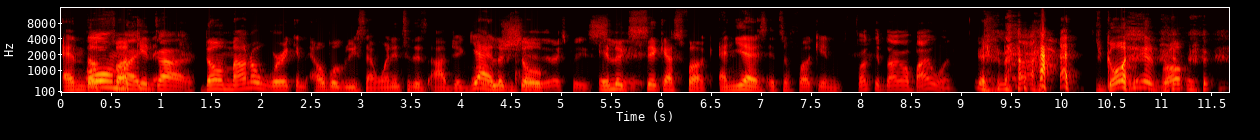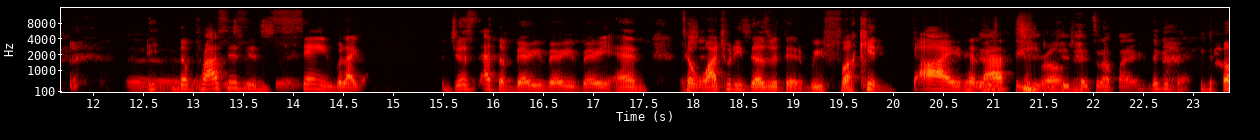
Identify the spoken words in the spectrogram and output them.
and the oh fucking my god. the amount of work and elbow grease that went into this object. Yeah, Oh, it looks shit, dope. It looks pretty. It looks sick as fuck. And yes, it's a fucking. Fucking dog, I'll buy one. Go ahead, bro. Uh, the process looks pretty is sick. insane, but like just at the very, very, very end to watch what he does with it, we fucking died laughing, bro. he lights it on fire. Look at that. No,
